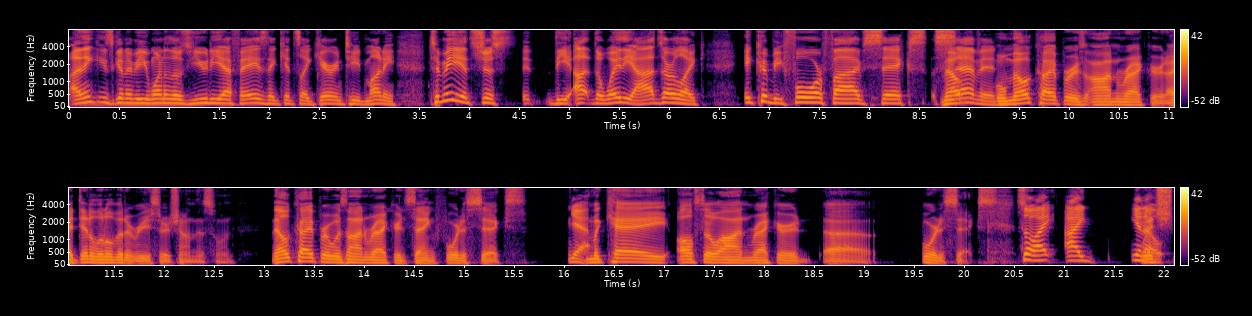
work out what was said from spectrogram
I think he's going to be one of those UDFA's that gets like guaranteed money. To me, it's just it, the uh, the way the odds are. Like it could be four, five, six, Mel- seven. Well, Mel Kiper is on record. I did a little bit of research on this one. Mel Kiper was on record saying four to six. Yeah. McShay also on record uh, four to six. So I I you know which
